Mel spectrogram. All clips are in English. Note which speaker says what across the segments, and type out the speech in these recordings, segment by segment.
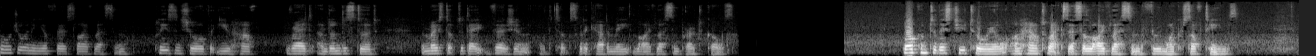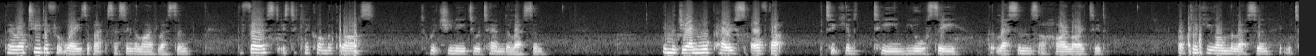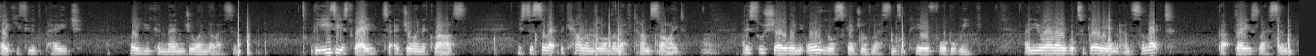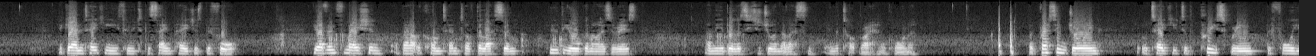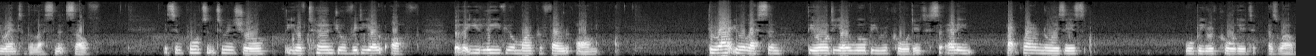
Speaker 1: Before joining your first live lesson, please ensure that you have read and understood the most up-to-date version of the Tuxford Academy live lesson protocols. Welcome to this tutorial on how to access a live lesson through Microsoft Teams. There are two different ways of accessing a live lesson. The first is to click on the class to which you need to attend a lesson. In the general posts of that particular team you will see that lessons are highlighted. By clicking on the lesson it will take you through the page where you can then join the lesson. The easiest way to join a class is to select the calendar on the left hand side. This will show when all your scheduled lessons appear for the week and you are able to go in and select that day's lesson again taking you through to the same page as before. You have information about the content of the lesson, who the organiser is and the ability to join the lesson in the top right hand corner. By pressing join it will take you to the pre-screen before you enter the lesson itself. It's important to ensure that you have turned your video off but that you leave your microphone on. Throughout your lesson the audio will be recorded so any background noises will be recorded as well.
